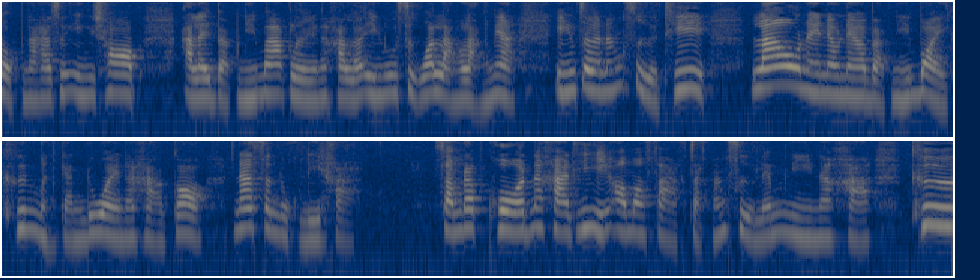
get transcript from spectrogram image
จบนะคะ ซึ่งอิงชอบอะไรแบบนี้มากเลยนะคะ แล้วอิงรู้สึกว่าหลังๆเนี่ยอิงเจอหนังสือที่เล่าในแนวๆแบบนี้บ่อยขึ้นเหมือนกันด้วยนะคะ ก็น่าสนุกดีค่ะสำหรับโค้ดนะคะที่อิงเอามาฝากจากหนังสือเล่มนี้นะคะ คือ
